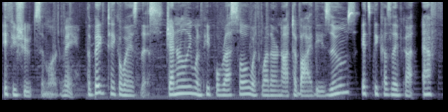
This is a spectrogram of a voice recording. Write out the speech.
if you shoot similar to me. The big takeaway is this. Generally, when people wrestle with whether or not to buy these zooms, it's because they've got f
